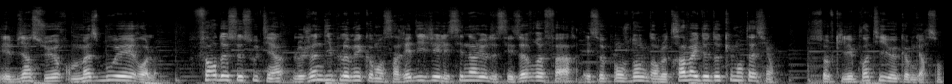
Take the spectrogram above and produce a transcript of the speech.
et bien sûr Masbou et Hérol. Fort de ce soutien, le jeune diplômé commence à rédiger les scénarios de ses œuvres phares et se plonge donc dans le travail de documentation. Sauf qu'il est pointilleux comme garçon.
